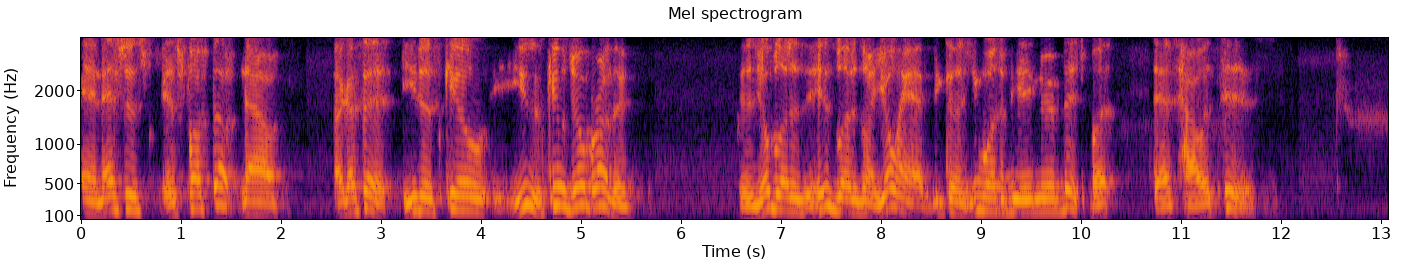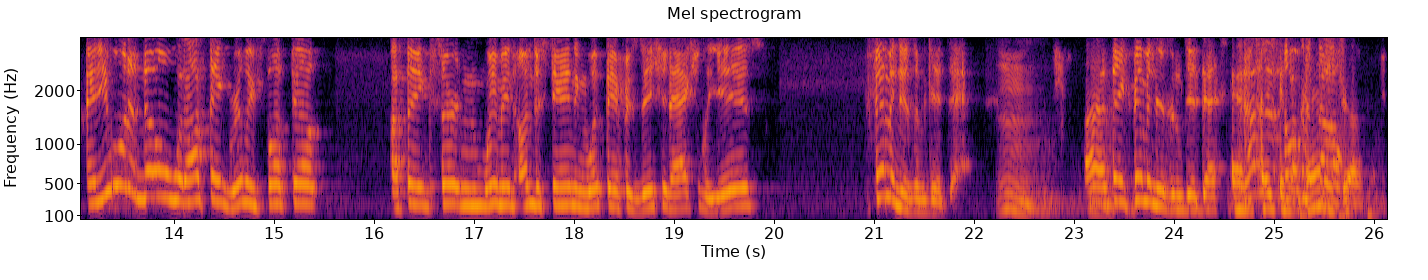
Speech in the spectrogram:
and that's just it's fucked up. Now, like I said, you just killed you just killed your brother because your blood is his blood is on your hands because you want to be an ignorant bitch. But that's how it is. And you want to know what I think really fucked up? I think certain women understanding what their position actually is. Feminism did that. Mm. I think feminism did that. and I'm not taking talking advantage about of it.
